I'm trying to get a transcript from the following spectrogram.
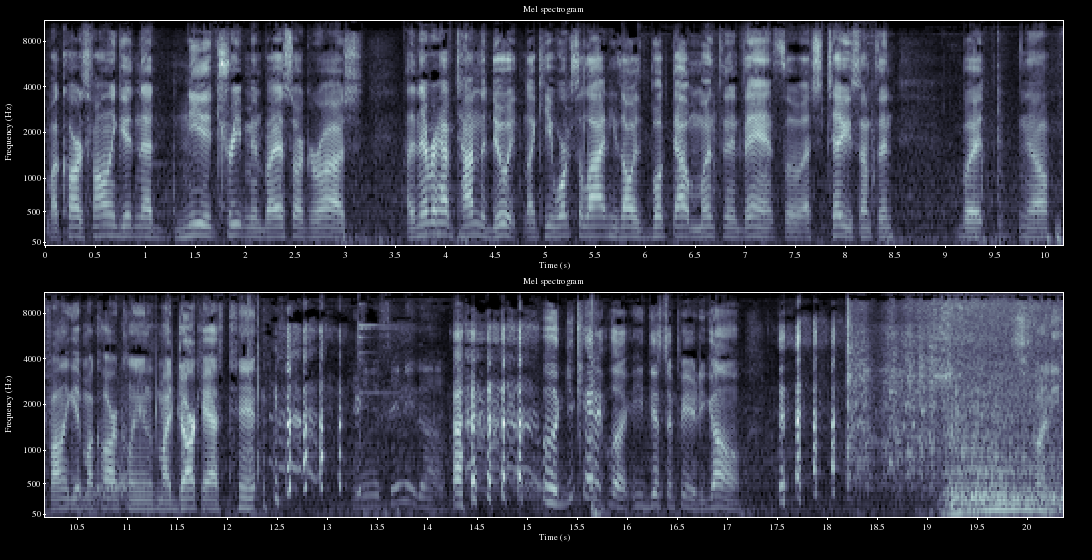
My car's finally getting that needed treatment by SR Garage. I never have time to do it. Like he works a lot and he's always booked out months in advance, so that should tell you something. But you know, finally get my car clean with my dark ass tint. Didn't even see me though. look, you can't look. He disappeared. He gone. it's funny.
